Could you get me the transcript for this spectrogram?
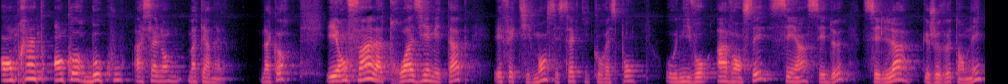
empruntent encore beaucoup à sa langue maternelle. D'accord? Et enfin, la troisième étape, effectivement, c'est celle qui correspond au niveau avancé, C1, C2. C'est là que je veux t'emmener,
